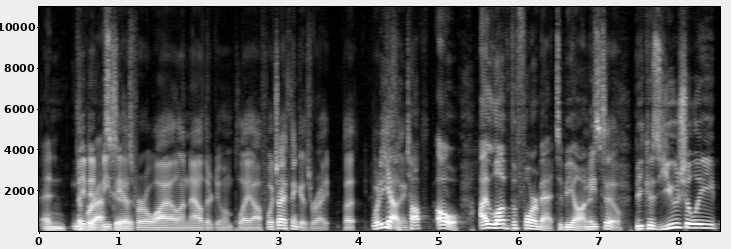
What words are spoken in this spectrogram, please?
And They Nebraska, did BCS for a while, and now they're doing playoff, which I think is right. But what do you yeah, think? Yeah, top. Oh, I love the format to be honest. Me too. Because usually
